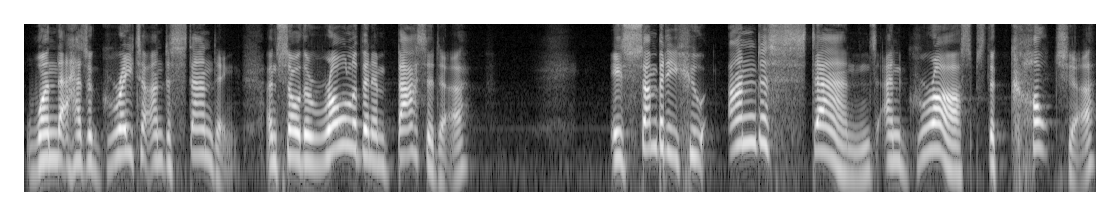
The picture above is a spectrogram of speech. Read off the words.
one that has a greater understanding. And so the role of an ambassador is somebody who understands and grasps the culture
